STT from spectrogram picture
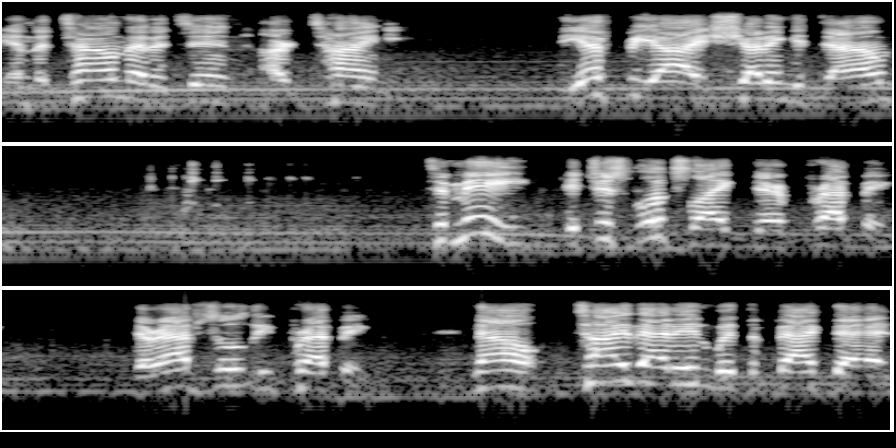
in the town that it's in are tiny. The FBI is shutting it down. To me, it just looks like they're prepping. They're absolutely prepping. Now, tie that in with the fact that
